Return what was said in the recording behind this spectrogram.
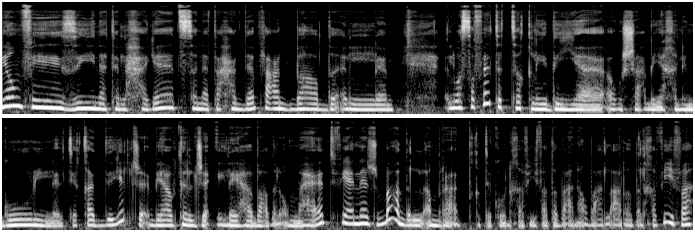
اليوم في زينة الحياة سنتحدث عن بعض الوصفات التقليدية أو الشعبية خلينا نقول التي قد يلجأ بها وتلجأ إليها بعض الأمهات في علاج بعض الأمراض. قد تكون خفيفة طبعا أو بعض الأعراض الخفيفة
